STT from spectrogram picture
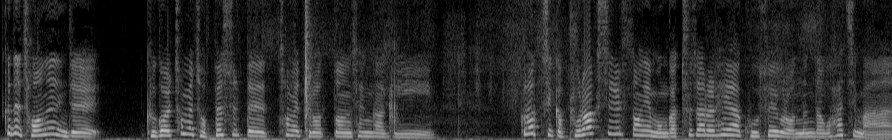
근데 저는 이제 그걸 처음에 접했을 때 처음에 들었던 생각이 그렇지, 그러니까 불확실성에 뭔가 투자를 해야 고수익을 얻는다고 하지만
